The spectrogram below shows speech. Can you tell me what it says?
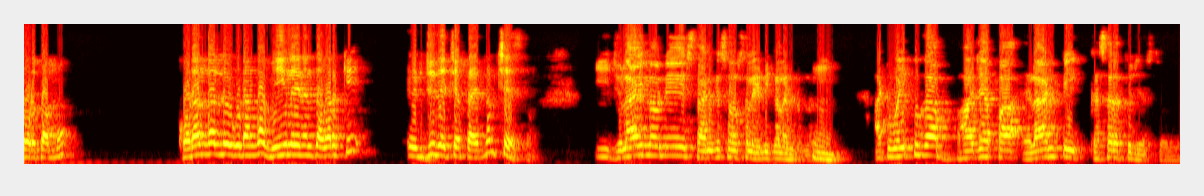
కొడతాము. కొడంగల్ని కూడా వీలైనంత వరకు ఎడ్జి తెచ్చే ప్రయత్నం చేస్తాం ఈ జులైలోనే స్థానిక సంస్థల ఎన్నికలు అంటున్నారు. అటువైపుగా భాజపా ఎలాంటి కసరత్తు చేస్తుంది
